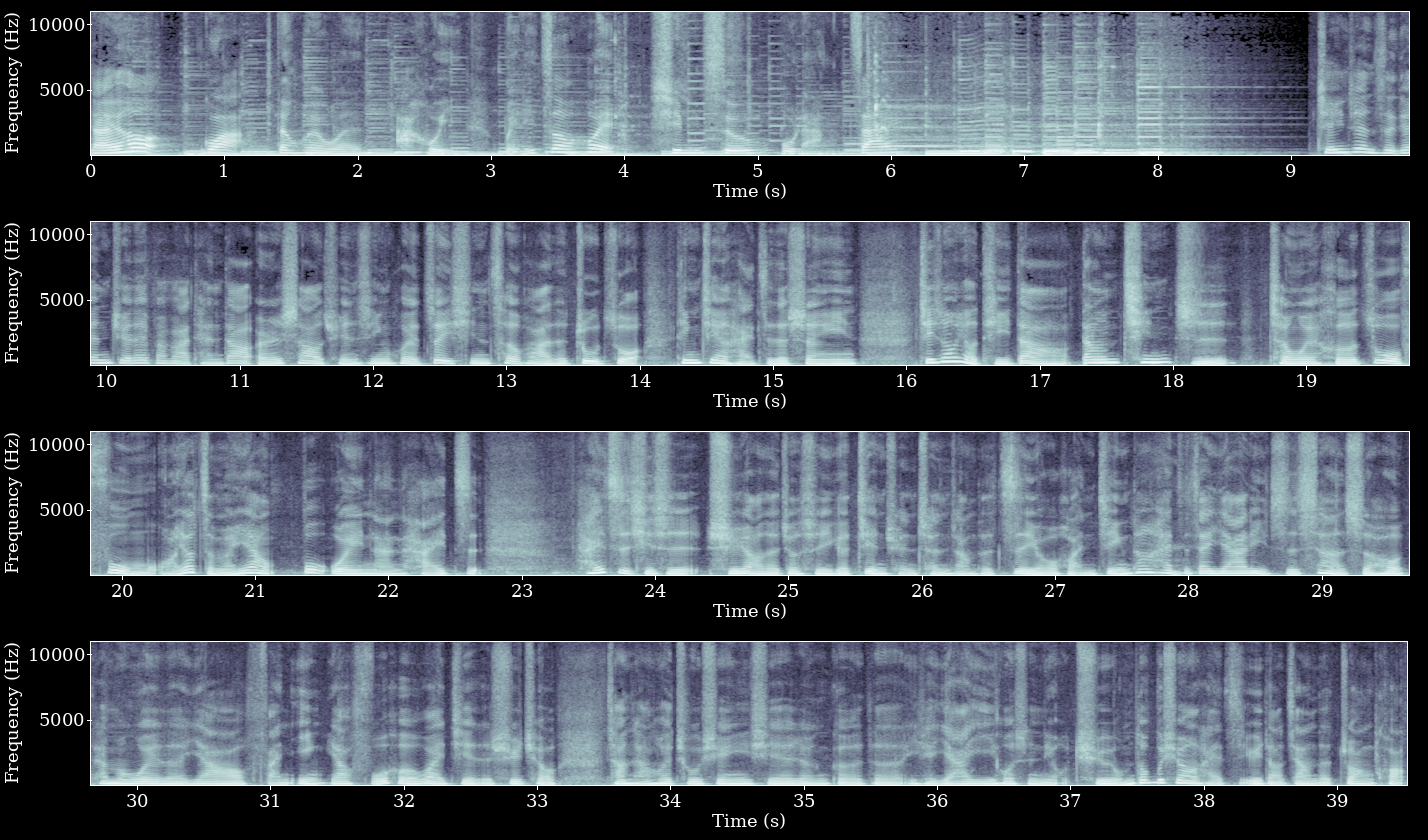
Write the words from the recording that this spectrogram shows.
大家好，我邓慧文阿慧为你做会心思有人知。前一阵子跟绝类爸爸谈到儿少全新会最新策划的著作《听见孩子的声音》，其中有提到，当亲职成为合作父母啊，要怎么样不为难孩子？孩子其实需要的就是一个健全成长的自由环境。当孩子在压力之下的时候，他们为了要反应、要符合外界的需求，常常会出现一些人格的一些压抑或是扭曲。我们都不希望孩子遇到这样的状况。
